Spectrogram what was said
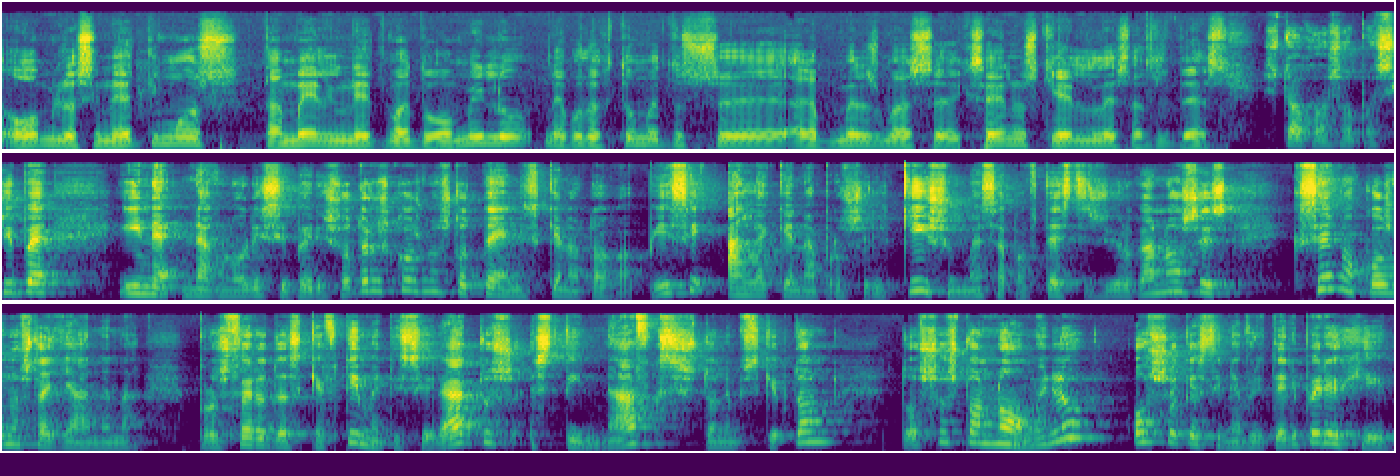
ο όμιλος είναι έτοιμος, τα μέλη είναι έτοιμα του ομίλου να υποδεχτούμε τους ε, αγαπημένους μας ε, ξένους και Έλληνες αθλητές. Στόχος, όπως είπε, είναι να γνωρίσει περισσότερος κόσμος το τέννη και να το αγαπήσει, αλλά και να προσελκύσουν μέσα από αυτές τις διοργανώσεις ξένο κόσμο στα Γιάννενα, προσφέροντας και αυτοί με τη σειρά τους στην αύξηση των επισκεπτών τόσο στον όμιλο όσο και στην ευρύτερη περιοχή.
